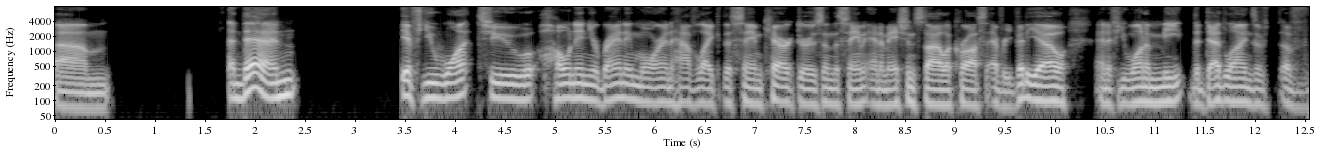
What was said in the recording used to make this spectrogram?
Um, and then if you want to hone in your branding more and have like the same characters and the same animation style across every video, and if you want to meet the deadlines of, of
